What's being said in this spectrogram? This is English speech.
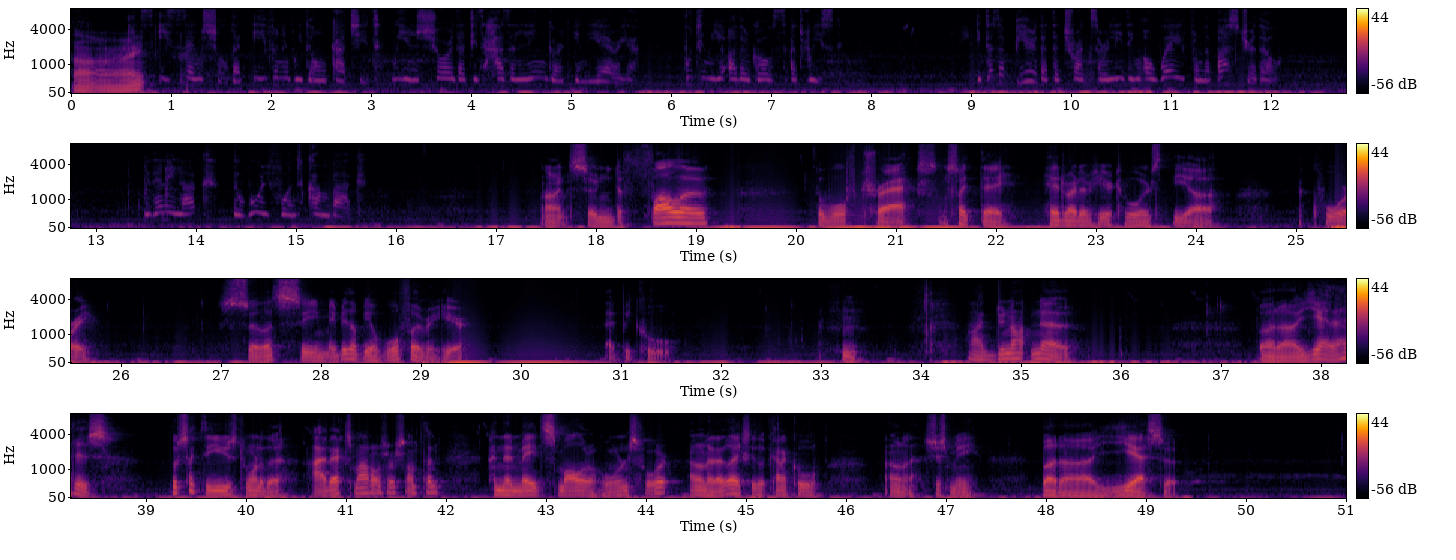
Alright. It's essential that even if we don't catch it, we ensure that it hasn't lingered in the area, putting the other ghosts at risk. It does appear that the tracks are leading away from the pasture, though. With any luck, the wolf won't come back. Alright, so we need to follow the wolf tracks. Looks like they head right over here towards the uh the quarry. So let's see, maybe there'll be a wolf over here. That'd be cool. Hmm. I do not know. But uh yeah, that is looks like they used one of the Ibex models or something and then made smaller horns for it. I don't know, that actually look kinda cool. I don't know, it's just me. But uh yes,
